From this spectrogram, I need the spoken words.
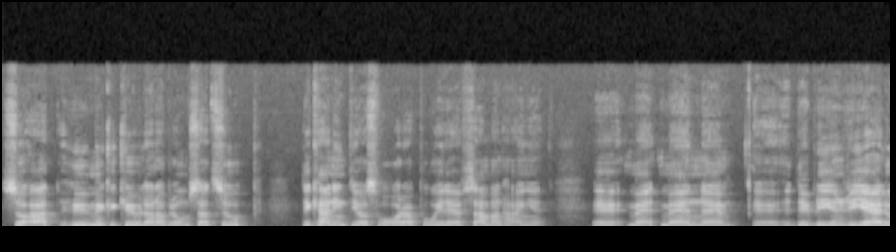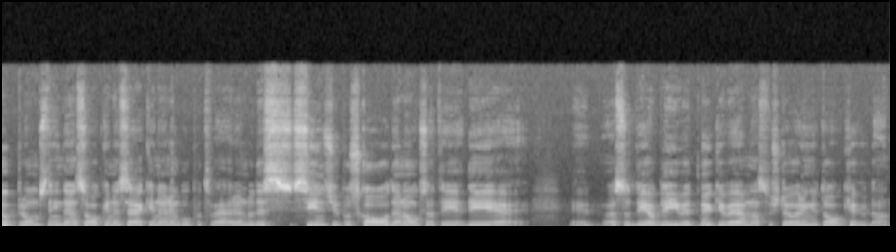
Så att hur mycket kulan har bromsats upp, det kan inte jag svara på i det sammanhanget. Eh, men, men det blir en rejäl uppbromsning, den saken är säker när den går på tvären. Och det syns ju på skadorna också att det, det är Eh, alltså det har blivit mycket vävnadsförstöring utav kulan.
